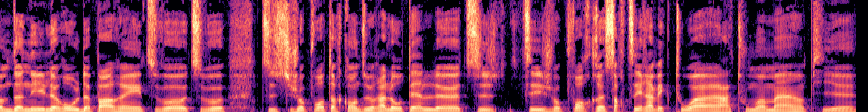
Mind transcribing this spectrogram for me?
vas me donner le rôle de parrain. Tu vas, tu vas, tu, je vais pouvoir te reconduire à l'hôtel. euh, Tu, tu sais, je vais pouvoir ressortir avec toi à tout moment. Puis, euh,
